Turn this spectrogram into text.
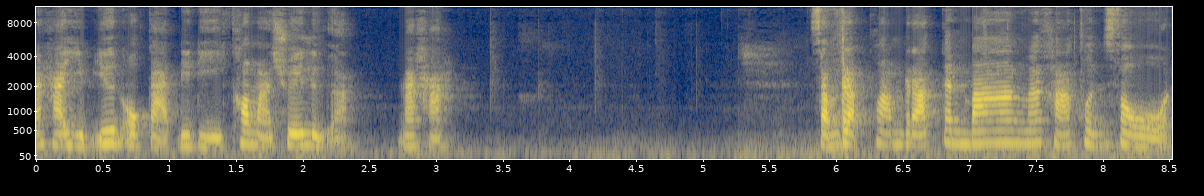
นะคะ หยิบยื่นโอกาสดีๆ เข้ามาช่วยเหลือนะคะ สำหรับความรักกันบ้างนะคะ คนโสด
